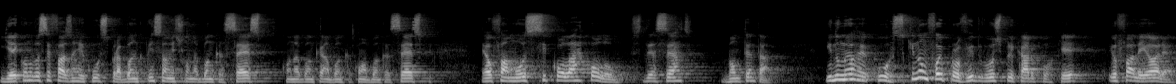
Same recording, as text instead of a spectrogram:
e aí quando você faz um recurso para a banca, principalmente quando a banca CESP, quando a banca é uma banca com a banca CESP, é o famoso se colar colou. Se der certo, Vamos tentar. E no meu recurso, que não foi provido, vou explicar o porquê, eu falei, olha,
